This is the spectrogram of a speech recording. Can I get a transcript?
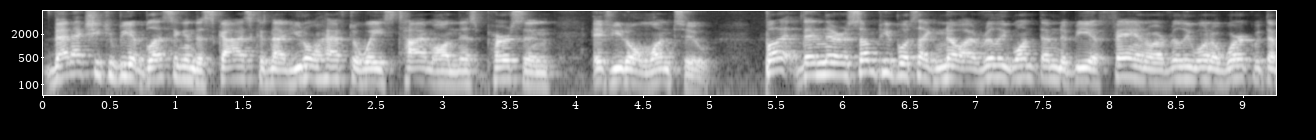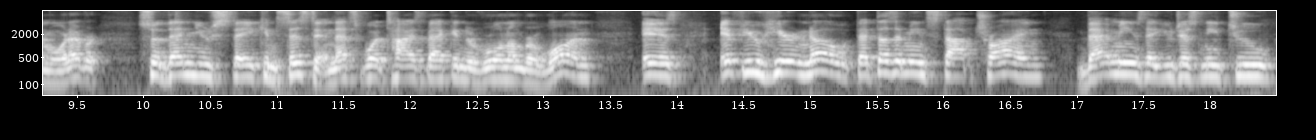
that actually could be a blessing in disguise because now you don't have to waste time on this person if you don't want to. But then there are some people it's like, no, I really want them to be a fan or I really want to work with them or whatever. So then you stay consistent. And that's what ties back into rule number one is if you hear no, that doesn't mean stop trying. That means that you just need to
